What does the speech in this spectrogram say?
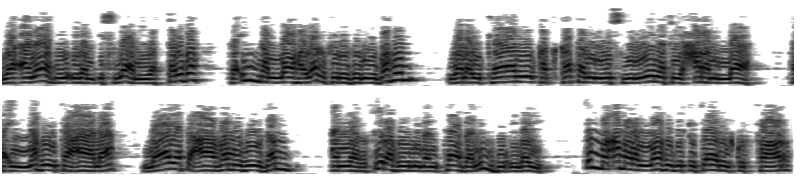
وأنابوا إلى الإسلام والتوبة فإن الله يغفر ذنوبهم ولو كانوا قد قتلوا المسلمين في حرم الله فإنه تعالى لا يتعاظمه ذنب أن يغفره لمن تاب منه إليه. ثم أمر الله بقتال الكفار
